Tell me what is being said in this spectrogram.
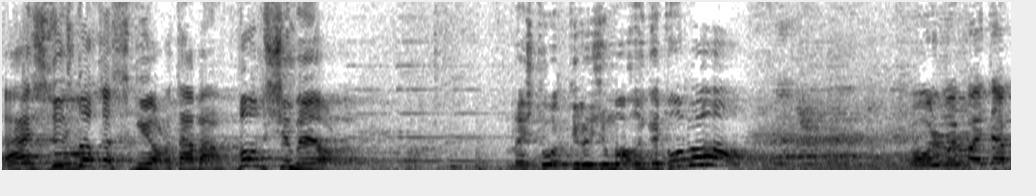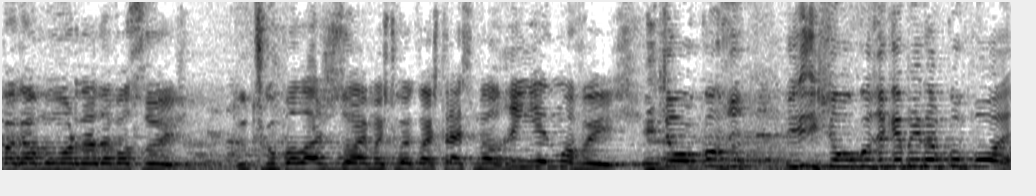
Ah, Jesus Nossa Senhora, está bem, vamos embora. Mas tu a que tiras uma rica a tua mão. Olha, o meu pai está a pagar uma ordenada a vocês. Tu desculpa lá, José, mas tu é que vais trazer esse rinha de uma vez. Isso é uma coisa, isso é uma coisa que a mim não me compõe.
